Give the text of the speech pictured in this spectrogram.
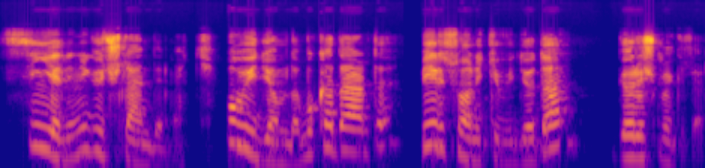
sinyalini güçlendirmek. Bu videomda bu kadardı. Bir sonraki videoda görüşmek üzere.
